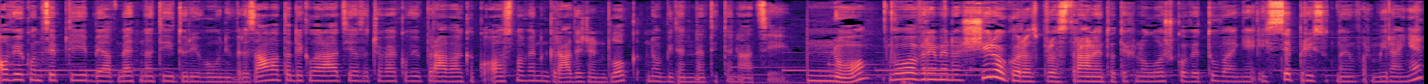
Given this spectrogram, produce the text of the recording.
овие концепти беа вметнати дури во Универзалната декларација за човекови права како основен градежен блок на Обединетите нации. Но, во ова време на широко распространето технолошко ветување и се присутно информирање,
